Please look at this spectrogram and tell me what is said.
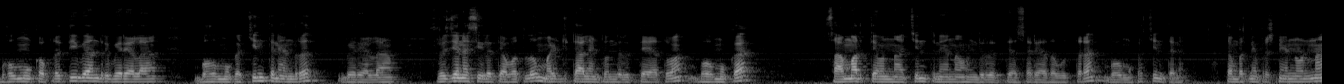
ಬಹುಮುಖ ಪ್ರತಿಭೆ ಅಂದರೆ ಬೇರೆ ಅಲ್ಲ. ಬಹುಮುಖ ಚಿಂತನೆ ಅಂದ್ರೆ ಬೇರೆ ಅಲ್ಲ. ಸೃಜನಶೀಲತೆ ಯಾವತ್ತಲೂ ಮಲ್ಟಿ ಟ್ಯಾಲೆಂಟ್ ಹೊಂದಿರುತ್ತೆ ಅಥವಾ ಬಹುಮುಖ ಸಾಮರ್ಥ್ಯವನ್ನು ಚಿಂತನೆಯನ್ನು ಹೊಂದಿರುತ್ತೆ. ಸರಿಯಾದ ಉತ್ತರ? ಬಹುಮುಖ ಚಿಂತನೆ. ಹತ್ತೊಂಬತ್ತನೇ ಪ್ರಶ್ನೆಯನ್ನು ನೋಡೋಣ.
